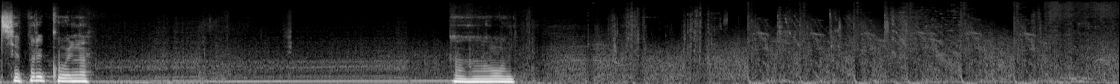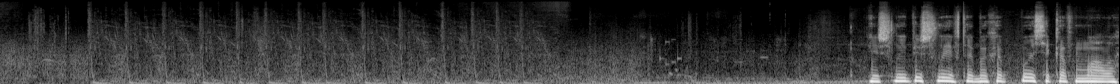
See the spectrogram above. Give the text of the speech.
Це прикольно. Ага, он. Пішли, пішли, в тебе хепосиків мало.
